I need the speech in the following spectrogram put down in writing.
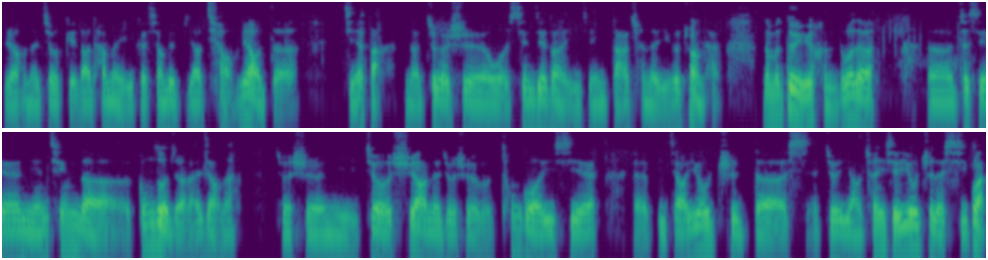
然后呢就给到他们一个相对比较巧妙的。解法，那这个是我现阶段已经达成的一个状态。那么对于很多的，呃，这些年轻的工作者来讲呢，就是你就需要呢，就是通过一些呃比较优质的习，就是养成一些优质的习惯，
